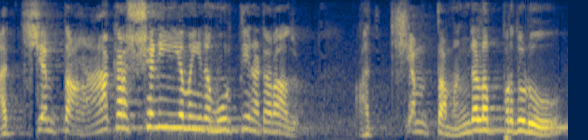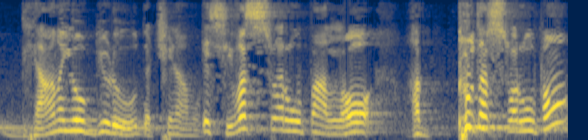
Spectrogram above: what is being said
అత్యంత ఆకర్షణీయమైన మూర్తి నటరాజు. అత్యంత మంగళప్రదుడు ధ్యానయోగ్యుడు దక్షిణామూర్తి. శివస్వరూపాల్లో అద్భుత స్వరూపం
